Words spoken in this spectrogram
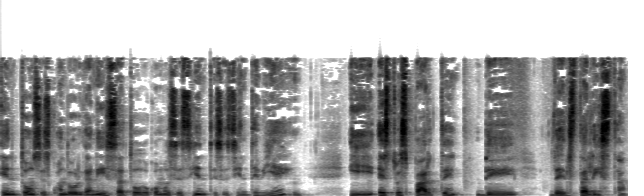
entonces cuando organiza todo, ¿cómo se siente? Se siente bien. Y esto es parte de, de esta lista.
